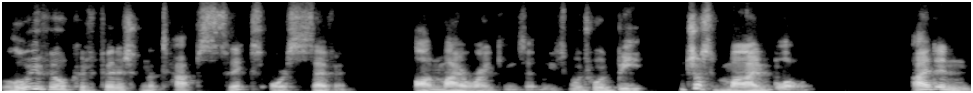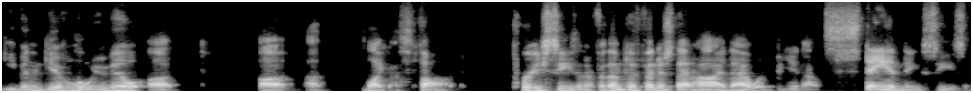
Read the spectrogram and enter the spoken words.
Louisville could finish in the top six or seven on my rankings at least, which would be just mind blowing. I didn't even give Louisville a, a, a like a thought preseason, and for them to finish that high, that would be an outstanding season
